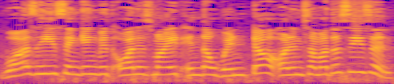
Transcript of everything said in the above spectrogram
was he singing with all his might in the winter or in some other season?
